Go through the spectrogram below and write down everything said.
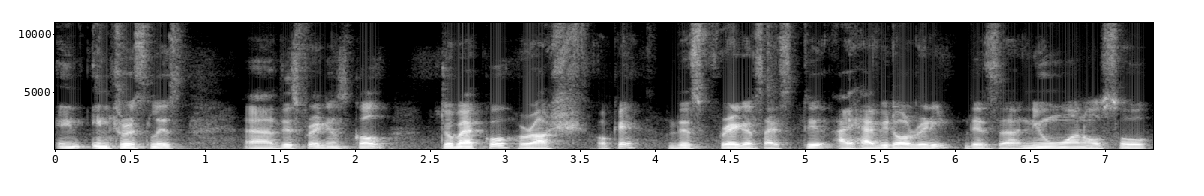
interest list uh, this fragrance called tobacco rush okay? This fragrance i still i have it already. There's a new one also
